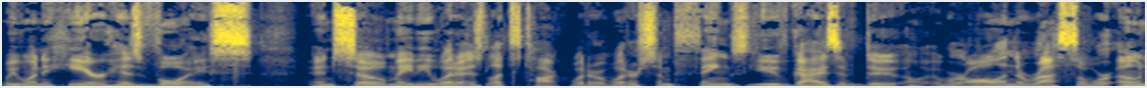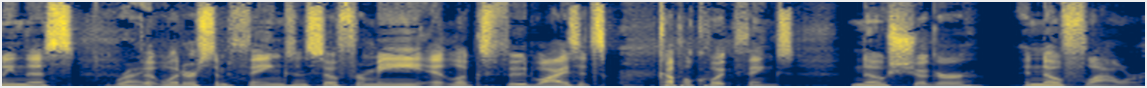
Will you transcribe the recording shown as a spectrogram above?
We want to hear His voice. And so maybe what is? Let's talk. What are what are some things you guys have do? oh, We're all in the wrestle. We're owning this. Right. But what are some things? And so for me, it looks food wise. It's a couple quick things: no sugar and no flour.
